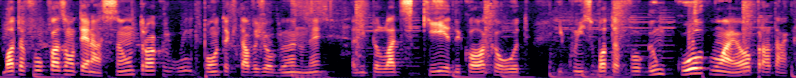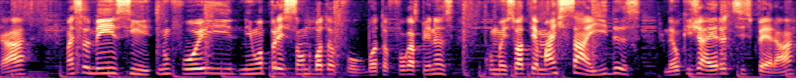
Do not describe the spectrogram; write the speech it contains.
O Botafogo faz uma alteração, troca o ponta que estava jogando, né? Ali pelo lado esquerdo e coloca outro. E com isso, o Botafogo ganha um corpo maior para atacar. Mas também, assim, não foi nenhuma pressão do Botafogo. O Botafogo apenas começou a ter mais saídas, né? O que já era de se esperar.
